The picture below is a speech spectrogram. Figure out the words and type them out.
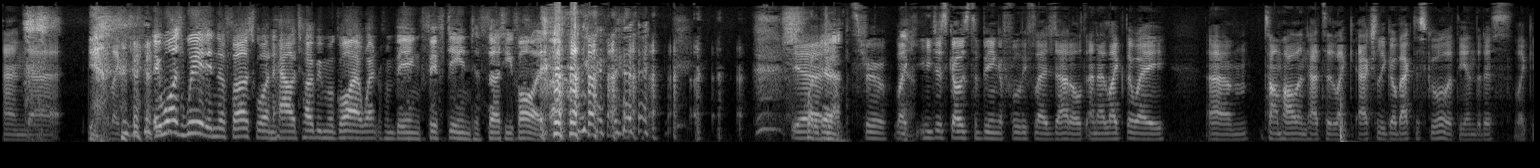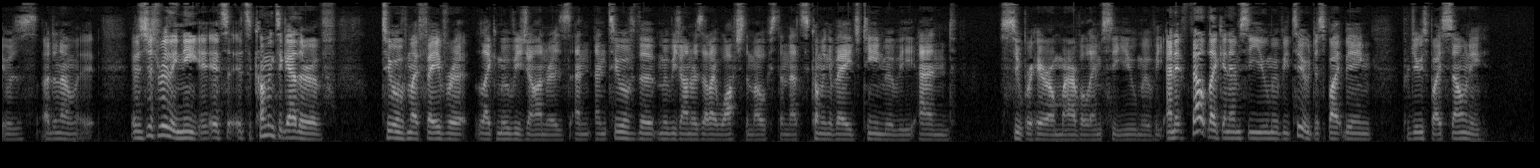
and uh, Yeah. like It was weird in the first one how Tobey Maguire went from being 15 to 35. yeah, Quite a jump. it's true. Like Yeah. he just goes to being a fully fledged adult, and I like the way um, Tom Holland had to like actually go back to school at the end of this. Like it was, I don't know, it, it was just really neat. It, it's it's a coming together of two of my favorite like movie genres, and and two of the movie genres that I watch the most, and that's coming of age teen movie and superhero Marvel MCU movie. And it felt like an MCU movie too, despite being produced by Sony.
